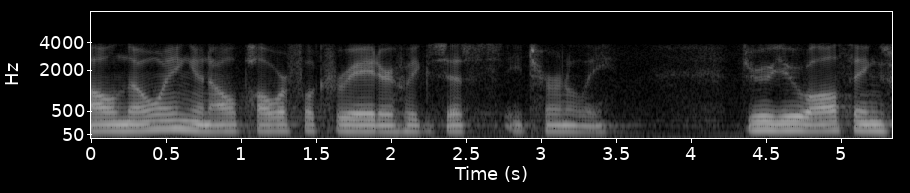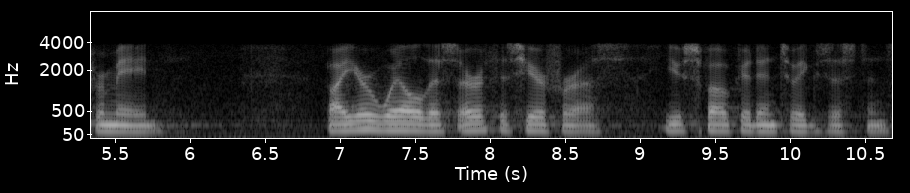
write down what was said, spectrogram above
all knowing and all powerful Creator who exists eternally. Through you, all things were made. By your will, this earth is here for us. You spoke it into existence.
